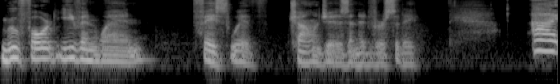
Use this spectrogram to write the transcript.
move forward even when faced with challenges and adversity? Uh,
